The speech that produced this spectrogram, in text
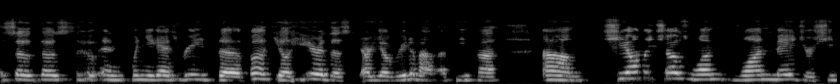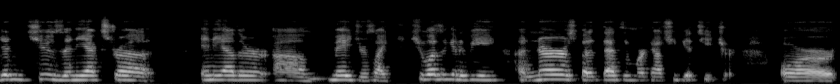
so those who and when you guys read the book you'll hear this or you'll read about Afifa. Um she only chose one one major. She didn't choose any extra any other um majors. Like she wasn't going to be a nurse but if that didn't work out she'd be a teacher. Or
